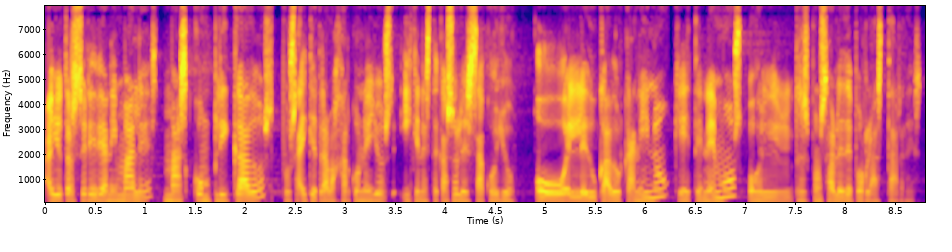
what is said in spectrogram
Hay otra serie de animales más complicados, pues hay que trabajar con ellos y que en este caso les saco yo. O el educador canino que tenemos o el responsable de por las tardes.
